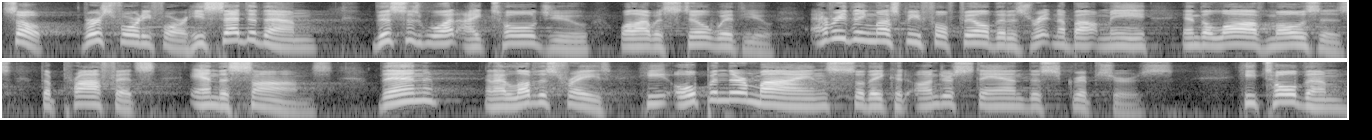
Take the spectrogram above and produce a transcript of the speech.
So, verse 44 He said to them, This is what I told you while I was still with you. Everything must be fulfilled that is written about me in the law of Moses, the prophets, and the Psalms. Then, and I love this phrase, he opened their minds so they could understand the scriptures he told them,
